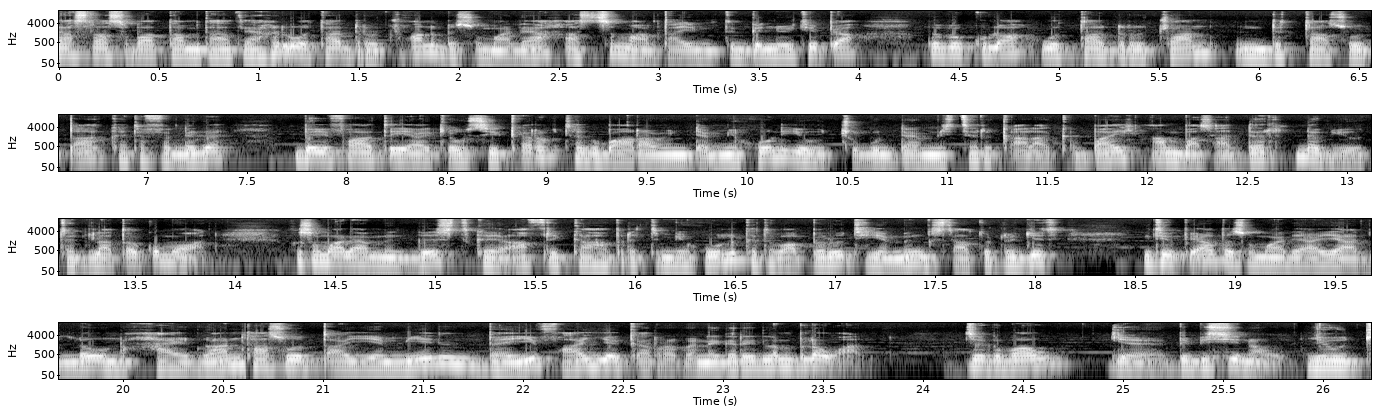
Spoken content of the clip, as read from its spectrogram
ለ17 ዓመታት ያህል ወታደሮቿን በሶማሊያ አሰማርታ የምትገኘው ኢትዮጵያ በበኩሏ ወታደሮቿን እንድታስወጣ ከተፈለገ በይፋ ጥያቄው ሲቀርብ ተግባራዊ እንደሚሆን የውጭ ጉዳይ ሚኒስትር ቃል አቀባይ አምባሳደር ነቢዩ ተድላ ጠቁመዋል። ከሶማሊያ መንግስት ከአፍሪካ ህብረትም ይሁን ከተባበሩት የመንግስታቱ ድርጅት ኢትዮጵያ በሶማሊያ ያለውን ኃይሏን ታስወጣ የሚል በይፋ የቀረበ ነገር የለም ብለዋል። ዘገባው የቢቢሲ ነው። የውጭ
